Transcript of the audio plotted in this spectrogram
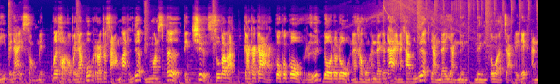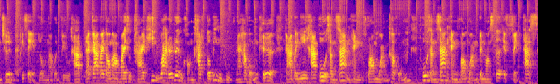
นี้ไปได้ 2 เม็ดเมื่อถอดออกไปแล้วปุ๊บเราจะสามารถเลือกมอนสเตอร์ติดชื่อซูบาบะกากากาโกโกโกหรือโดโดโดนะครับผมอันใดก็ได้นะครับเลือกอย่างใดอย่างหนึ่งหนึ่งตัวจากในเด็กอัญเชิญแบบพิเศษลงมาบนฟิลครับและการไปต่อมาใบสุดท้ายที่ว่าด้วยเรื่องของคัตโตบิ้งกุนะครับผมคือการไปนี้ครับผู้สรรสร้างแห่งความหวังครับผม ผู้สรรสร้างแห่งความหวังเป็นมอนสเตอร์เอฟเฟกต์ธาตุแส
